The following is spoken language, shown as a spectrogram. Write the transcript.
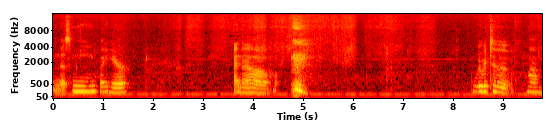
And that's me right here. And uh, we went to um,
